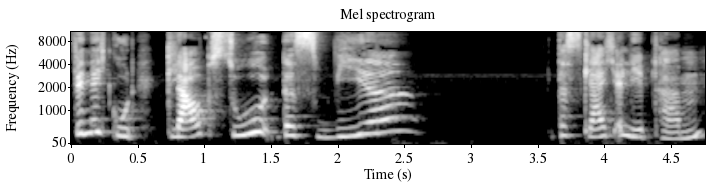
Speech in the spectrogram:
Finde ich gut. Glaubst du, dass wir das gleich erlebt haben?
